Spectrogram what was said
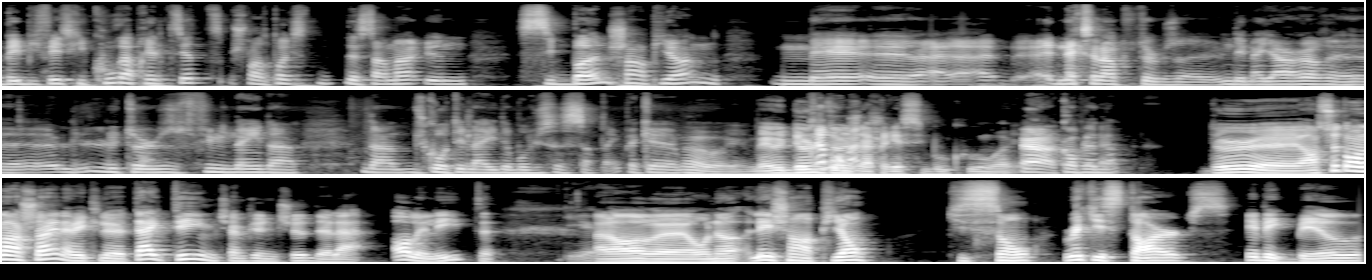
babyface qui court après le titre. Je pense pas que c'est nécessairement une si bonne championne, mais euh, une excellente lutteuse. Une des meilleures euh, lutteuses féminines dans, dans, du côté de la AEW, ça, c'est certain. Fait que, Ah oui. Mais deux bon lutteurs, match. j'apprécie beaucoup. ouais. ah, complètement. Deux, euh, ensuite, on enchaîne avec le Tag Team Championship de la All Elite. Yeah. Alors, euh, on a les champions qui sont Ricky Starks et Big Bill.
